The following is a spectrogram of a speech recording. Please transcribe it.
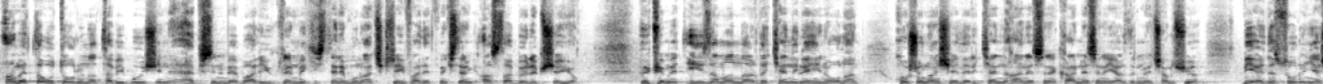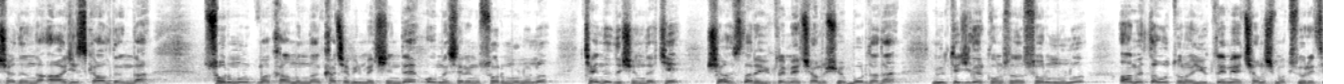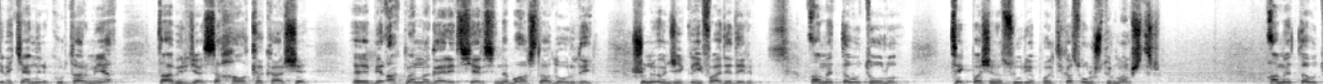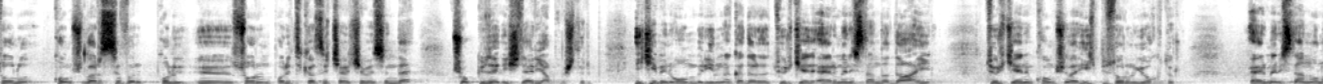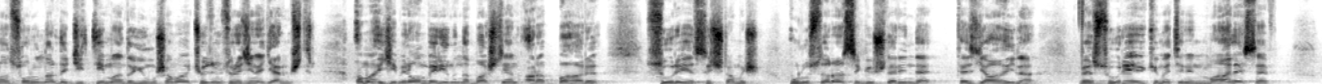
Ahmet Davutoğlu'na tabii bu işin hepsinin vebali yüklenmek istenir. Bunu açıkça ifade etmek isterim. Asla böyle bir şey yok. Hükümet iyi zamanlarda kendi lehine olan, hoş olan şeyleri kendi hanesine, karnesine yazdırmaya çalışıyor. Bir yerde sorun yaşadığında, aciz kaldığında sorumluluk makamından kaçabilmek için de o meselenin sorumluluğunu kendi dışındaki şahıslara yüklemeye çalışıyor. Burada da mülteciler konusunda sorumluluğu Ahmet Davutoğlu'na yüklemeye çalışmak suretiyle kendini kurtarmaya tabiri caizse halka karşı e, bir aklanma gayreti içerisinde. Bu asla doğru değil. Şunu öncelikle ifade edelim. Ahmet Davutoğlu tek başına Suriye politikası oluşturmamıştır. Ahmet Davutoğlu komşular sıfır poli, e, sorun politikası çerçevesinde çok güzel işler yapmıştır. 2011 yılına kadar da Türkiye'de Ermenistan'da dahil Türkiye'nin komşular hiçbir sorunu yoktur. Ermenistan'la olan sorunlar da ciddi manada yumuşama ve çözüm sürecine gelmiştir. Ama 2011 yılında başlayan Arap Baharı Suriye'ye sıçramış, uluslararası güçlerin de tezgahıyla ve Suriye hükümetinin maalesef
